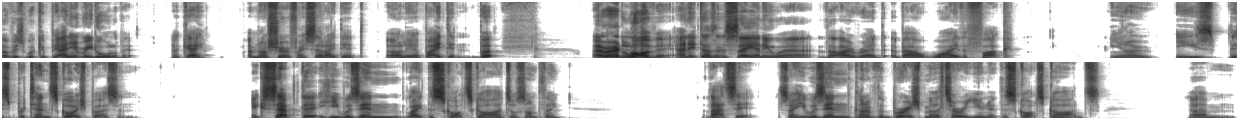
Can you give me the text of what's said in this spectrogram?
of his Wikipedia. I didn't read all of it, okay? I'm not sure if I said I did earlier, but I didn't. But I read a lot of it, and it doesn't say anywhere that I read about why the fuck, you know, he's this pretend Scottish person. Except that he was in like the Scots Guards or something. That's it. So he was in kind of the British military unit, the Scots Guards. Um,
